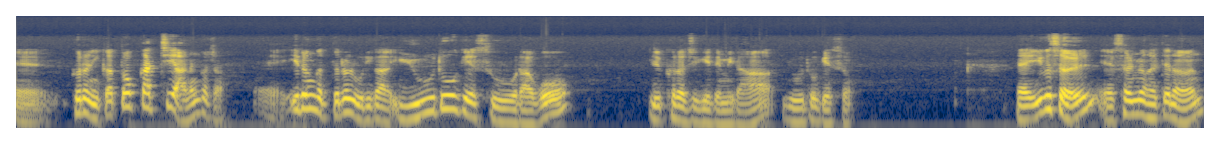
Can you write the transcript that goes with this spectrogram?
예, 그러니까 똑같지 않은 거죠. 예, 이런 것들을 우리가 유도계수라고 일컬어지게 됩니다. 유도계수. 예, 이것을 예, 설명할 때는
